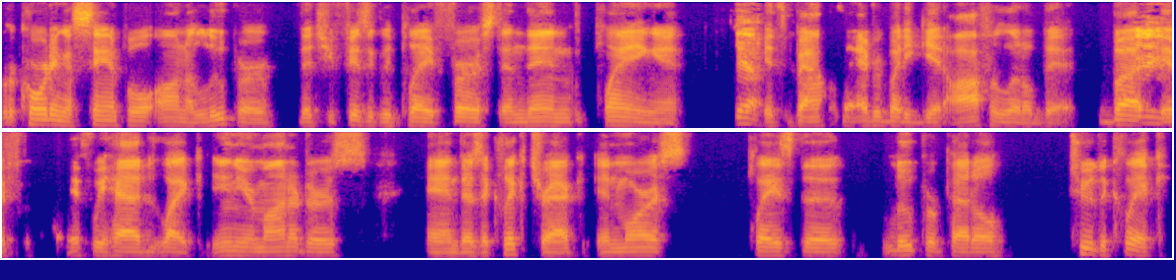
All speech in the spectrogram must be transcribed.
recording a sample on a looper that you physically play first and then playing it Yeah. it's bound to everybody get off a little bit but Yeah, yeah. if if we had like in your monitors and there's a click track and morris plays the looper pedal to the click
